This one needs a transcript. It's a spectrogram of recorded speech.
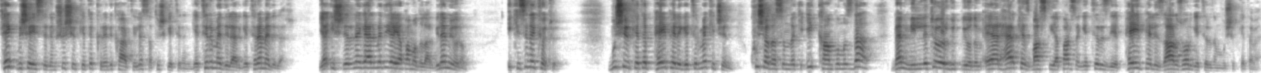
Tek bir şey istedim. Şu şirkete kredi kartıyla satış getirin. Getirmediler, getiremediler. Ya işlerine gelmedi ya yapamadılar. Bilemiyorum. İkisi de kötü. Bu şirkete PayPal'i getirmek için Kuşadası'ndaki ilk kampımızda ben milleti örgütlüyordum. Eğer herkes baskı yaparsa getiririz diye PayPal'i zar zor getirdim bu şirkete ben.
